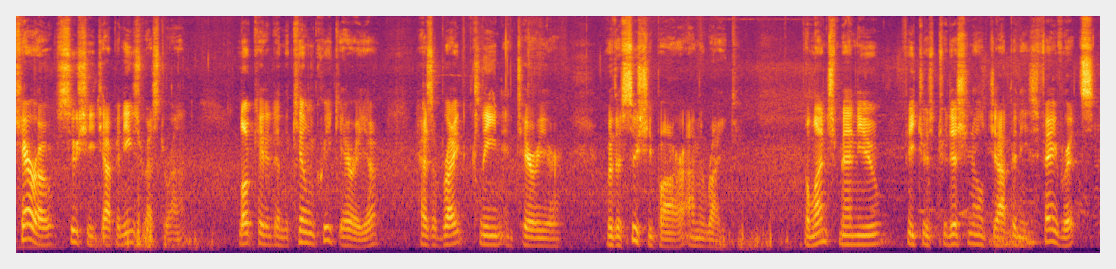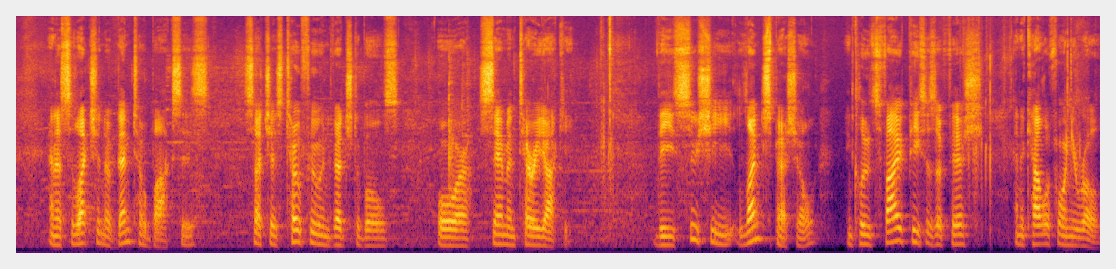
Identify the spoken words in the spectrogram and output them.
Kero Sushi Japanese restaurant, located in the Kiln Creek area, has a bright, clean interior with a sushi bar on the right. The lunch menu features traditional Japanese favorites and a selection of bento boxes such as tofu and vegetables or salmon teriyaki. The sushi lunch special includes five pieces of fish and a California roll.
